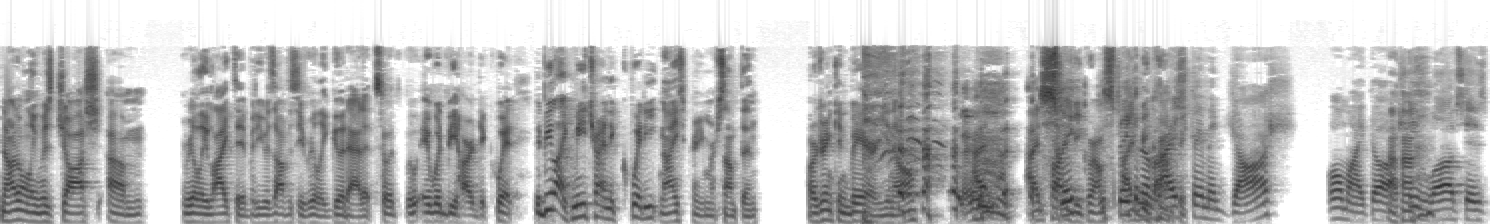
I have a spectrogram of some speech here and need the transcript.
not only was Josh um, really liked it, but he was obviously really good at it. So it, it would be hard to quit. It'd be like me trying to quit eating ice cream or something or drinking beer, you know? I, would probably Speak, be grumpy. Speaking be of grumpy. ice cream and Josh, oh my gosh, uh-huh. he loves his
